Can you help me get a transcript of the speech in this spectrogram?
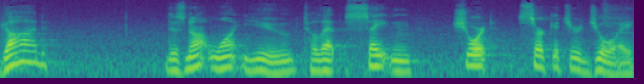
God does not want you to let Satan short circuit your joy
